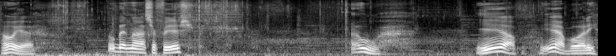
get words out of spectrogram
Oh yeah, a little bit nicer fish. Oh, yeah, yeah, buddy.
